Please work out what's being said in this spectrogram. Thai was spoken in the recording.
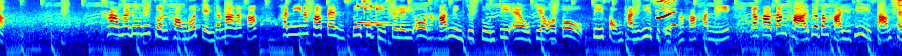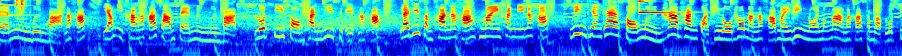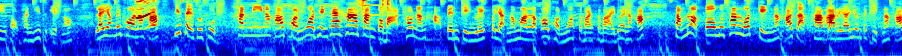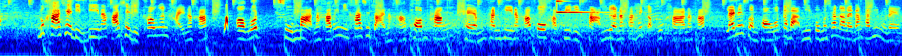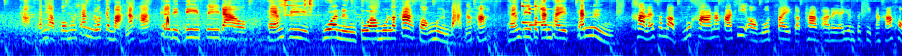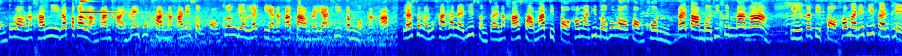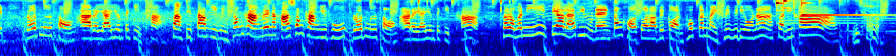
ค่ะ มาดูในส่วนของรถเก๋งกันบ้างนะคะ คันนี้นะคะเป็น Suzuki Celerio นะคะ 1.0 GL เกียร์ออโต้ปี 2021 นะคะ คันนี้ราคาตั้งขายเปรี้ยวตั้งขายอยู่ที่ 310,000 บาทนะคะ ย้ำอีกครั้งนะคะ 310,000 บาท รถปี 2021 นะคะ และที่สำคัญนะคะ ไม่คันนี้นะคะ วิ่งเพียงแค่ 25,000 กว่ากิโลเท่านั้นนะคะ ไม่วิ่งน้อยมากๆนะคะสำหรับรถปี 2021 เนาะและยังไม่พอนะคะ พิเศษสุดๆ คันนี้นะคะ ผ่อนงวดเพียงแค่ 5,000 กว่าบาทเท่านั้นค่ะ เป็นเก่งเล็กประหยัดน้ำมัน แล้วก็ผ่อนงวดสบายๆด้วยนะคะสำหรับโปรโมชั่นรถเก่งนะคะ จากทางอารยยนตกิจนะคะ ลูกค้าเครดิตดีนะคะ เครดิตเข้าเงื่อนไขนะคะ ออกรถศูนย์บาทนะคะ ไม่มีค่าใช้จ่ายนะคะ พร้อมทั้งแถมทันทีนะคะ โปรขับฟรีอีก 3 เดือนนะคะ ให้กับลูกค้านะคะ และในส่วนของรถกระบะมีโปรโมชั่นอะไรบ้างคะพี่หนูแดง ค่ะสำหรับโปรโมชั่นรถกระบะนะคะ เครดิตดีฟรีดาวน์แถมฟรีวัว 1 ตัวมูลค่า 20,000 บาทนะคะ แถมฟรีประกันภัยชั้นหนึ่ง ค่ะ และสำหรับลูกค้านะคะที่ออกรถไปกับทางอารยยนตกิจนะคะ ของพวกเรานะคะ มีรับประกันหลังการขายให้ทุกคันนะคะ ในส่วนของเครื่องยนต์และเกียร์นะคะ ตามระยะที่กำหนดนะคะ และสำหรับลูกค้าท่านใดที่สนใจนะคะ สามารถติดต่อเข้ามาที่เบอร์พวกเรา 2 คน ได้ตามเบอร์ที่ขึ้นด้านล่าง หรือจะติดต่อเข้ามาได้ที่แฟนเพจรถมือ 2 อารยยนตกิจค่ะ ฝากติดตามอีกหนึ่งช่องทางด้วยนะคะ ช่องทาง YouTube รถมือ 2 อารยยนตกิจค่ะสำหรับวันนี้เปรี้ยวและพี่หนูแดงต้องขอตัวลาไปก่อนพบกันใหม่คลิปวิดีโอหน้า สวัสดีค่ะสวัสดีค่ะ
